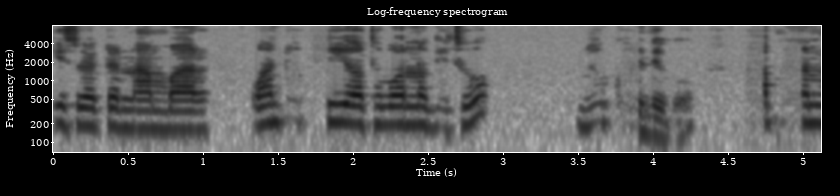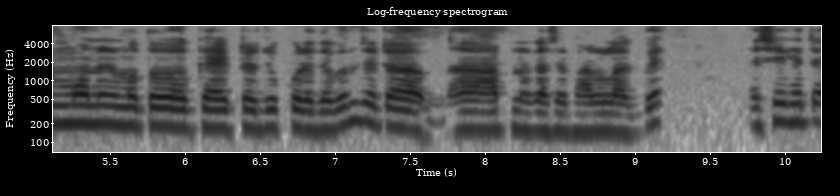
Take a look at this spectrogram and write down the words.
কিছু একটা নাম্বার ওয়ান টু থ্রি অথবা অন্য কিছু যোগ করে দেব। আপনার মনের মতো ক্যারেক্টার যোগ করে দেবেন যেটা আপনার কাছে ভালো লাগবে। সেক্ষেত্রে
